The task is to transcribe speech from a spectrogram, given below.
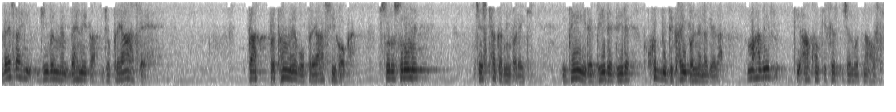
वैसा ही जीवन में बहने का जो प्रयास है। का प्रथम में वो प्रयास ही होगा। शुरू शुरू में चेष्टा करनी पड़ेगी। धीरे धीरे धीरे खुद भी दिखाई पड़ने लगेगा। महावीर की आँखों की फिर ज़रूरत ना होगी।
